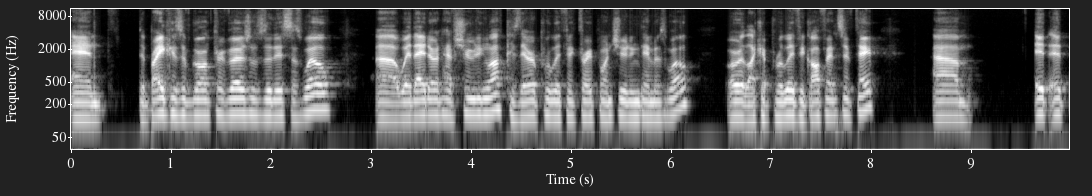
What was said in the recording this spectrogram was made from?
And the Breakers have gone through versions of this as well, uh, where they don't have shooting luck because they're a prolific three point shooting team as well, or like a prolific offensive team. Um, it, it,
